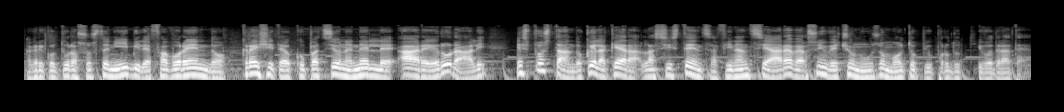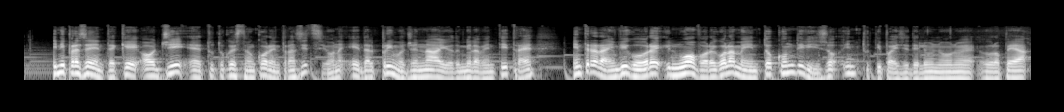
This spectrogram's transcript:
agricoltura sostenibile, favorendo crescita e occupazione nelle aree rurali e spostando quella che era l'assistenza finanziaria verso invece un uso molto più produttivo della terra. Tieni presente che oggi eh, tutto questo è ancora in transizione e dal 1 gennaio 2023 entrerà in vigore il nuovo regolamento condiviso in tutti i paesi dell'Unione Europea.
